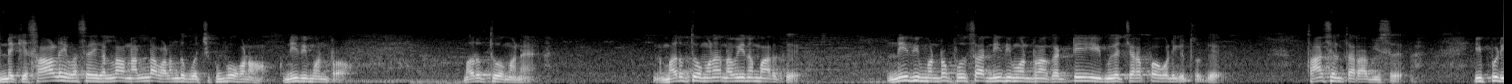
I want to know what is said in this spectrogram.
இன்றைக்கி சாலை வசதிகள்லாம் நல்லா வளர்ந்து போச்சு கும்பகோணம் நீதிமன்றம் மருத்துவமனை. மருத்துவமனை நவீனமாக இருக்குது நீதிமன்றம் புதுசாக நீதிமன்றம் கட்டி மிகச்சிறப்பாக ஓடிக்கிட்டு இருக்குது தாசில்தார் ஆஃபீஸு இப்படி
